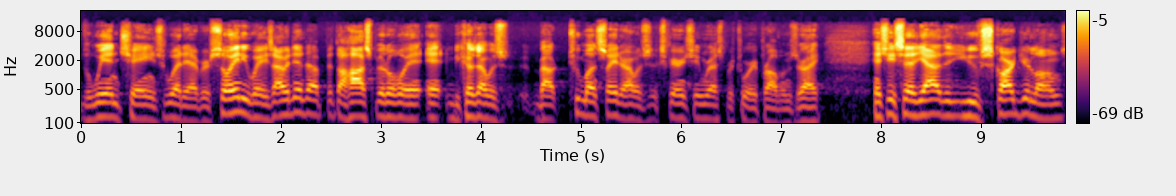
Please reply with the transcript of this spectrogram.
the wind changed, whatever. So, anyways, I would end up at the hospital and, and because I was about two months later, I was experiencing respiratory problems, right? And she said, Yeah, you've scarred your lungs.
